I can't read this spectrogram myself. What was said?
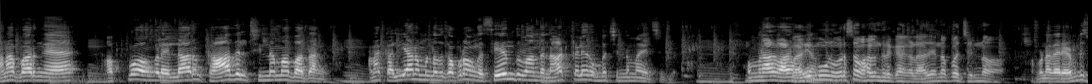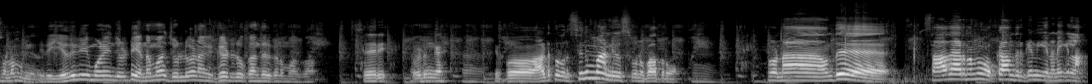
ஆனா பாருங்க. அப்போ அவங்கள எல்லாரும் காதல் சின்னமா பார்த்தாங்க. ஆனா கல்யாணம் பண்ணதுக்கு அப்புறம் அவங்க சேர்ந்து வாழ்ந்த நாட்களே ரொம்ப சின்னமாயிருச்சு. ரொம்ப நாள் வாழ பதிமூணு வருஷம் வாழ்ந்திருக்காங்களா அது என்னப்பா சின்னம்? அப்ப நான் வேற எப்படி சொல்ல முடியாது இது எதுகை முனைன்னு சொல்லிட்டு என்னமா சொல்லுவேன் நாங்க கேட்டுட்டு உட்காந்துருக்கணுமாக்கும் சரி விடுங்க. இப்போ அடுத்து ஒரு சினிமா நியூஸ் ஒன்று பார்த்துருவோம். இப்போ நான் வந்து சாதாரணமாக உட்காந்துருக்கேன்னு நீங்கள் நினைக்கலாம்.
